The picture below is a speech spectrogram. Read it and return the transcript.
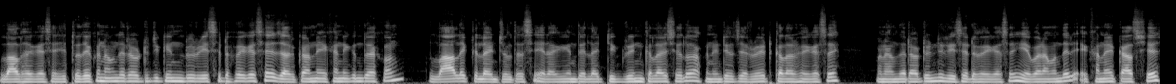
লাল হয়ে গেছে। তো দেখুন আমাদের রাউটারটি কিন্তু রিসেট হয়ে গেছে, যার কারণে এখানে কিন্তু এখন লাল একটি লাইট জ্বলতেছে। এর আগে কিন্তু এই লাইটটি গ্রিন কালার ছিল, এখন এটি হচ্ছে রেড কালার হয়ে গেছে। মানে আমাদের রাউটারটি রিসেট হয়ে গেছে। এবার আমাদের এখানের কাজ শেষ।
